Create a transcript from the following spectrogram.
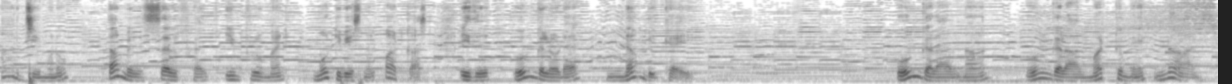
RG Mano Tamil self help improvement motivational podcast இது உங்களோட நம்பிக்கை. உங்களால் நான் உங்களால் மட்டுமே நான்.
